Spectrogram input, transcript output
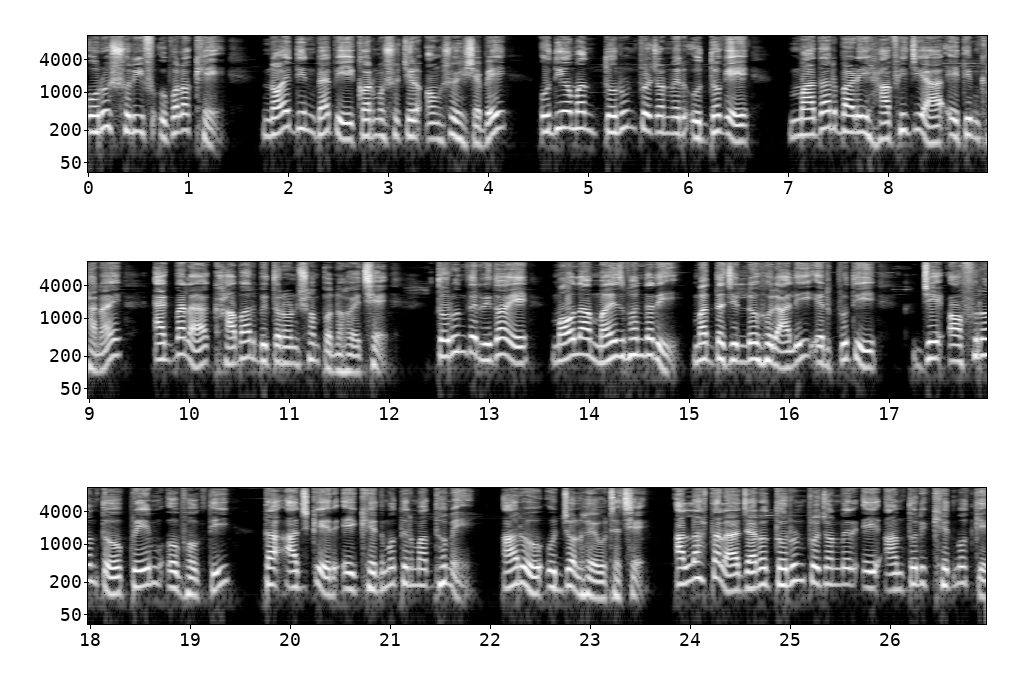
ওরস শরীফ উপলক্ষে নয় দিনব্যাপী কর্মসূচির অংশ হিসেবে উদীয়মান তরুণ প্রজন্মের উদ্যোগে মাদারবাড়ি হাফিজিয়া এতিমখানায় একবেলা খাবার বিতরণ সম্পন্ন হয়েছে। তরুণদের হৃদয়ে মাওলা মাইজ ভান্ডারী, মাদ্দাজিল্লুহুল আলী এর প্রতি যে অফুরন্ত প্রেম ও ভক্তি, তা আজকের এই খেদমতের মাধ্যমে আরও উজ্জ্বল হয়ে উঠেছে। আল্লাহ তালা যেন তরুণ প্রজন্মের এই আন্তরিক খেদমতকে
